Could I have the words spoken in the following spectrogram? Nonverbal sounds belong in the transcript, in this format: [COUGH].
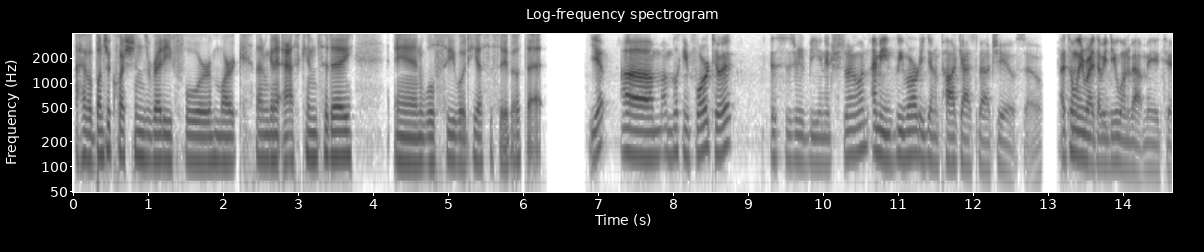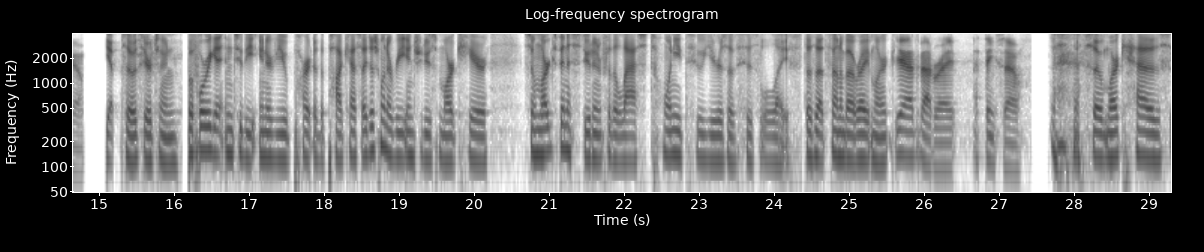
I have a bunch of questions ready for Marc that I'm going to ask him today and we'll see what he has to say about that. Yep. Um, I'm looking forward to it. This is going to be an interesting one. I mean, we've already done a podcast about you, so that's only right that we do one about me too. Yep, so it's your turn. Before we get into the interview part of the podcast, I just want to reintroduce Marc here. So, Marc's been a student for the last 22 years of his life. Does that sound about right, Marc? Yeah, that's about right. I think so. [LAUGHS] so, Marc has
